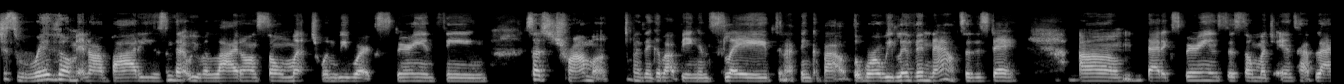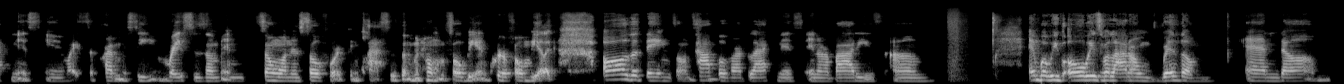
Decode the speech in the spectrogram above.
just rhythm in our bodies something that we relied on so much when we were experiencing such trauma. I think about being enslaved and I think about the world we live in now to this day um, that experiences so much anti Blackness and white supremacy and racism and so on and so forth, and classism and homophobia and queerphobia, like all the things on top of our Blackness in our bodies. Um, and but we've always relied on rhythm and um,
